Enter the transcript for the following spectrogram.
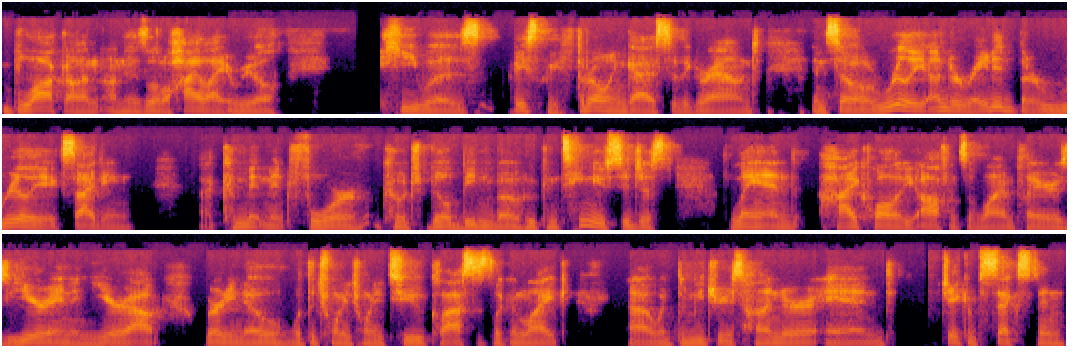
block on on his little highlight reel, he was basically throwing guys to the ground, and so really underrated, but a really exciting uh, commitment for Coach Bill Bedenbaugh, who continues to just land high quality offensive line players year in and year out. We already know what the 2022 class is looking like uh, with Demetrius Hunter and Jacob Sexton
